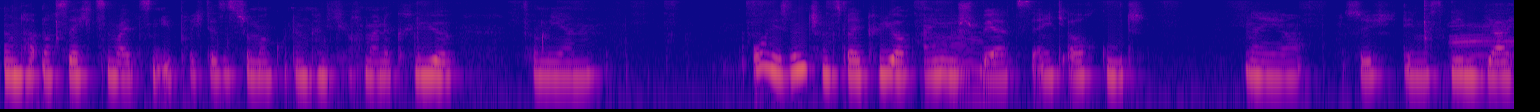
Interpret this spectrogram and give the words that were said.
Und habe noch 16 Weizen übrig. Das ist schon mal gut. Dann kann ich auch meine Kühe vermehren. Oh, hier sind schon zwei Kühe auch eingesperrt. Ist eigentlich auch gut. Naja, soll ich dem was geben? Ja, ich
